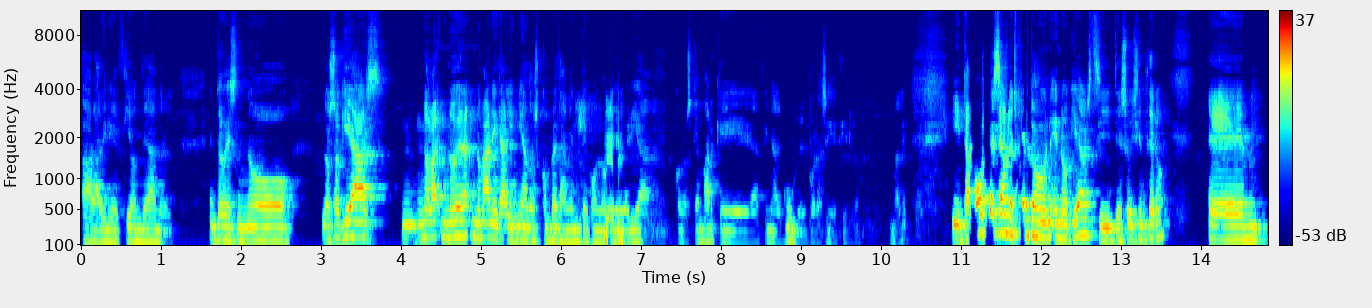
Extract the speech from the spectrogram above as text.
a la dirección de Android. Entonces, no, los OKRs no, van a ir alineados completamente con lo que debería, con los que marque al final Google, por así decirlo. ¿vale? Y tampoco es que sea un experto en, OKRs, si te soy sincero. Eh,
